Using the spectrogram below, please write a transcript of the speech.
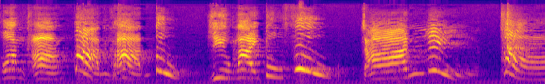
皇堂办案度，又来多。府站列堂。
